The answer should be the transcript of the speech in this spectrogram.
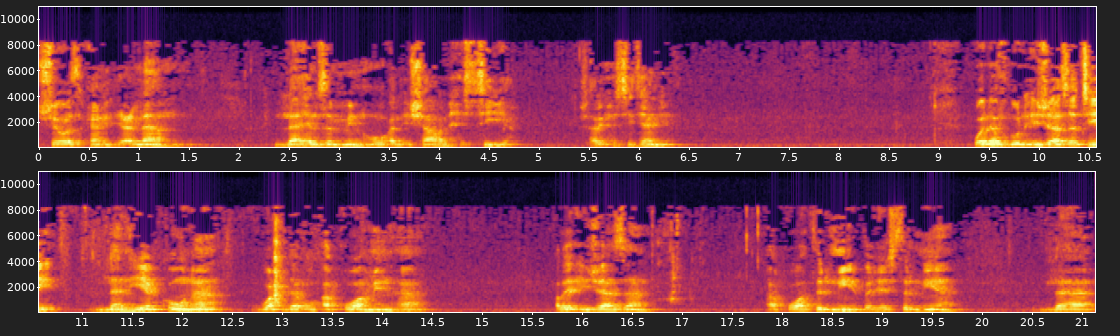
شو كان إعلام لا يلزم منه الإشارة الحسية. إشارة حسية ثانية. ولفظ الإجازة لن يكون وحده أقوى منها. هذه الإجازة أقوى ترنية بهي ترنية لا.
